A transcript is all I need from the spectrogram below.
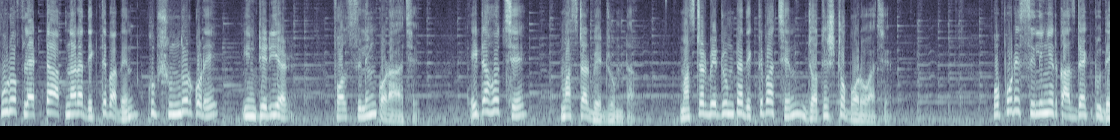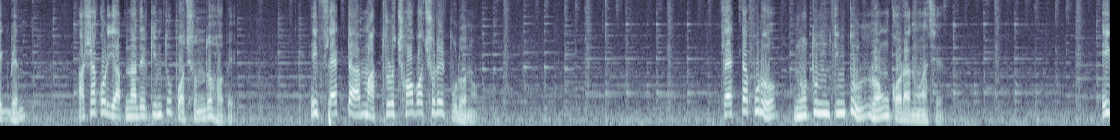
পুরো ফ্ল্যাটটা আপনারা দেখতে পাবেন, খুব সুন্দর করে ইন্টেরিয়ার ফল সিলিং করা আছে। এটা হচ্ছে মাস্টার বেডরুমটা মাস্টার বেডরুমটা দেখতে পাচ্ছেন যথেষ্ট বড় আছে। ওপরে সিলিংয়ের কাজটা একটু দেখবেন। আশা করি আপনাদের কিন্তু পছন্দ হবে। এই ফ্ল্যাটটা মাত্র ছ বছরের পুরনো। ফ্ল্যাটটা পুরো নতুন কিন্তু রং করানো আছে। এই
